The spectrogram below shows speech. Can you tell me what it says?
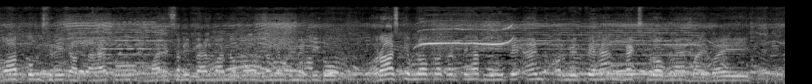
वो आपको भी श्रेय जाता है। तो हमारे सभी पहलवानों को, दंगल कमेटी को, और आज के ब्लॉग का करते हैं आप यहीं पर एंड और मिलते हैं नेक्स्ट ब्लॉग में। Bye bye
